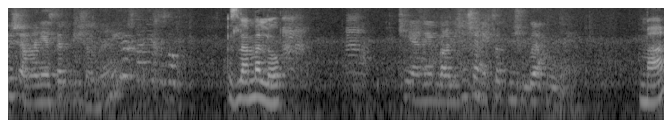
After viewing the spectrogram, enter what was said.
ושם, אני אעשה פגישות, ואני אלך, אני אחזור. אז למה לא? כי אני מרגישה שאני קצת משוגעת מדי. מה?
